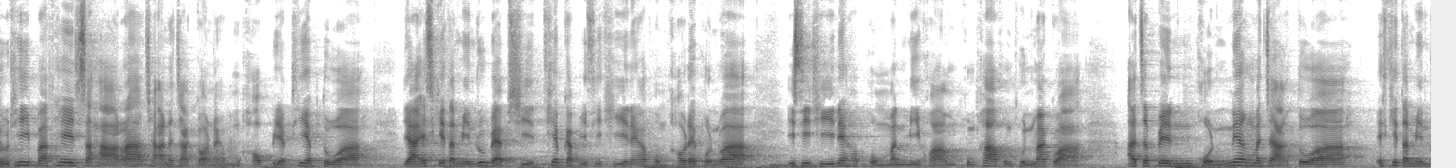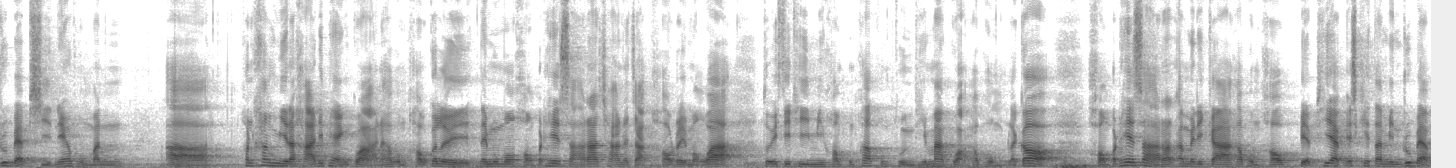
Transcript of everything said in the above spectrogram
ดูที่ประเทศสหราชอาณาจักรก่อนนะครับผมเขาเปรียบเทียบตัวยาเอสเคตามีนรูปแบบฉีดเทียบกับ ECT นะครับผมเขาได้ผลว่า ECT เนี่ยครับผมมันมีความคุ้มค่าคุ้มทุนมากกว่า อาจจะเป็นผลเนื่องมาจากตัว เอสเคตามีนรูปแบบฉีดเนี่ยครับผมมันค่อนข้างมีราคาที่แพงกว่านะครับผมเขาก็เลยในมุมมองของประเทศสหราชอาณาจักรเขาเลยมองว่าตัว ECT มีความคุ้มค่าคุ้มทุนที่มากกว่าครับผม แล้วก็ของประเทศสหรัฐอเมริกาครับผมเขาเปรียบเทียบเอสเคตามินรูปแบบ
